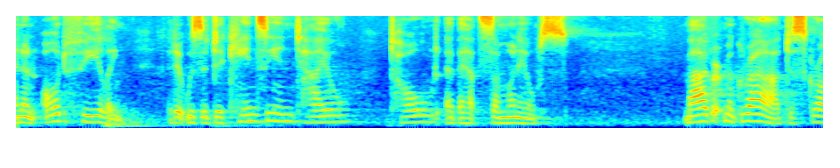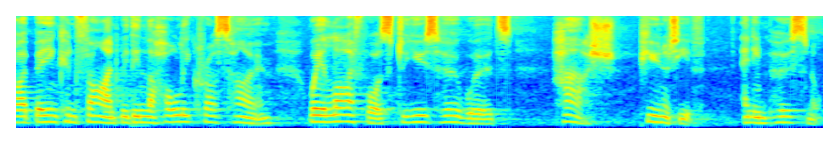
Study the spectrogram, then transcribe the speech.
and an odd feeling that it was a Dickensian tale told about someone else. Margaret McGrath described being confined within the Holy Cross home where life was, to use her words, harsh, punitive, and impersonal.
